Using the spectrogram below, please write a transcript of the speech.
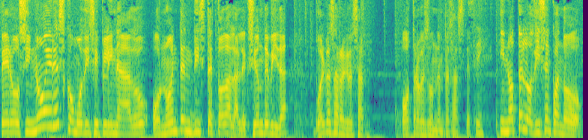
Pero si no eres como disciplinado o no entendiste toda la lección de vida, vuelves a regresar otra vez donde empezaste. Sí. Y no te lo dicen cuando...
